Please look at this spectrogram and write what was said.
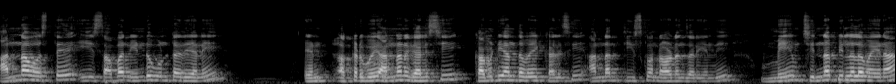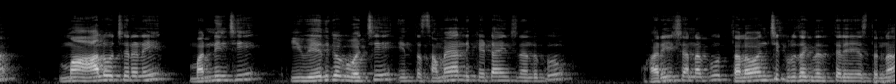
అన్న వస్తే ఈ సభ నిండు ఉంటుంది అని ఎన్- అక్కడ పోయి అన్నను కలిసి కమిటీ అంతా పోయి కలిసి అన్నను తీసుకొని రావడం జరిగింది. మేము చిన్నపిల్లలమైనా మా ఆలోచనని మన్నించి ఈ వేదికకు వచ్చి ఇంత సమయాన్ని కేటాయించినందుకు హరీష్ అన్నకు తల వంచి కృతజ్ఞత తెలియజేస్తున్నా.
